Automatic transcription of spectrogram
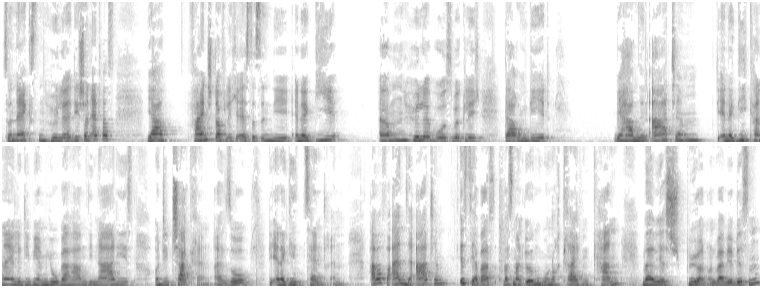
zur nächsten Hülle, die schon etwas ja, feinstofflicher ist. Das ist in die Energiehülle, ähm, wo es wirklich darum geht, wir haben den Atem, die Energiekanäle, die wir im Yoga haben, die Nadis und die Chakren, also die Energiezentren. Aber vor allem der Atem ist ja was, was man irgendwo noch greifen kann, weil wir es spüren und weil wir wissen,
